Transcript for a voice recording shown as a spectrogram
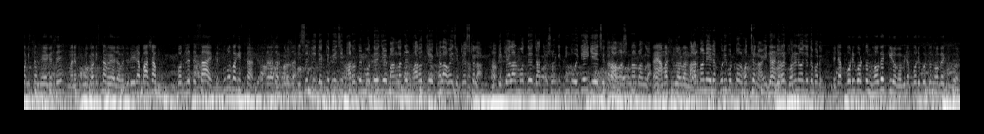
পাকিস্তান হয়ে গেছে মানে পূর্ব পাকিস্তান হয়ে যাবে। যদি এটা ভাষা বদলেতে চায় তো পূর্ব পাকিস্তান এছাড়া তো আর কোনো রিসেন্টলি দেখতে পেয়েছি ভারতের মধ্যে যে বাংলাদেশ ভারত যে খেলা হয়েছে টেস্ট খেলা হ্যাঁ। খেলার মধ্যে জাতীয় সংগীত কিন্তু ওইটাই গিয়েছে তারা আমার সোনার বাংলা। হ্যাঁ আমার সোনার বাংলা। তার মানে এটা পরিবর্তন হচ্ছে না এটা। ধরে ধরে নেওয়া যেতে পারে। এটা পরিবর্তন হবে কীরকম? এটা পরিবর্তন হবে কি করে?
